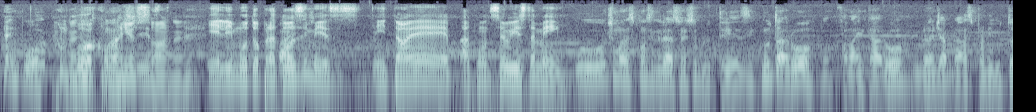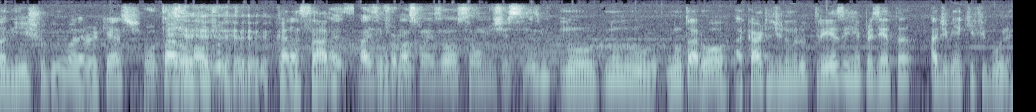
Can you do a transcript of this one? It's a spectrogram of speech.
Um pouco. um pouco um pouquinho machista. só, né? Ele mudou pra Vai. 12 meses. Então é. Aconteceu isso também. O- Últimas considerações sobre o 13. No tarô, vou falar em tarô, um grande abraço pro amigo Tanicho do Whatevercast. O tarô maldito. O cara sabe. mais, mais informações ouçam o misticismo. No, no, no tarô, a carta de número 13 representa, adivinha que figura?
